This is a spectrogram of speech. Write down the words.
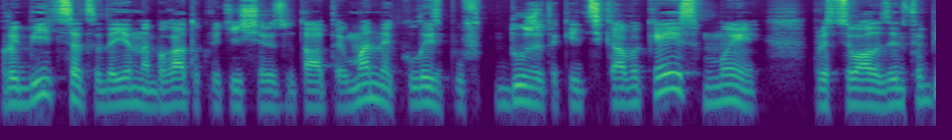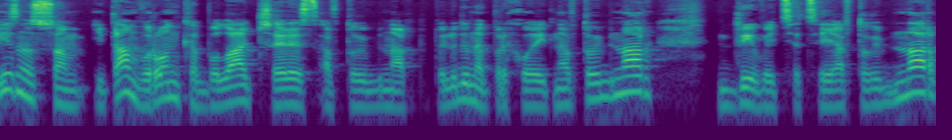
робіть це, це дає набагато крутіші результати. У мене колись був дуже такий цікавий кейс. Ми працювали з інфобізнесом, і там воронка була через автовебінар. Тобто людина приходить на автовебінар, дивиться цей автовебінар,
